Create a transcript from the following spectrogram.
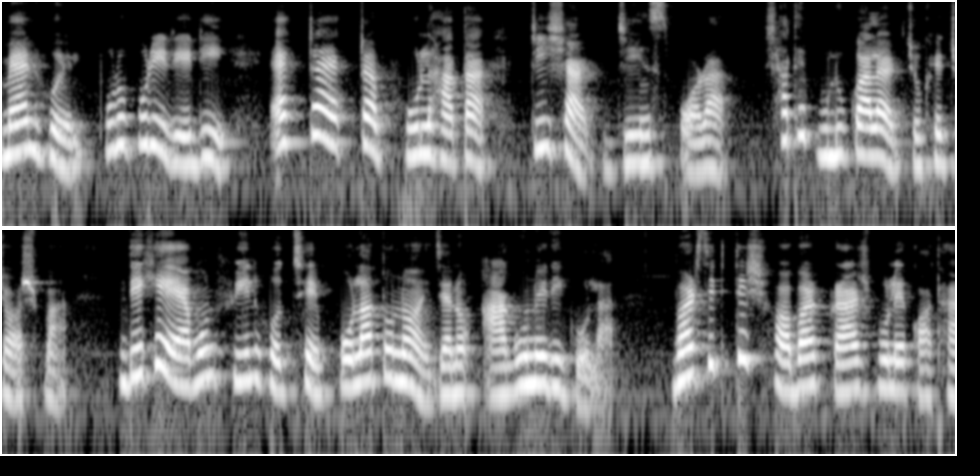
ম্যানহোয়েল পুরোপুরি রেডি একটা একটা ফুল হাতা টি শার্ট জিন্স পরা, সাথে ব্লু কালার চোখে চশমা। দেখে এমন ফিল হচ্ছে পোলা তো নয় যেন আগুনেরই গোলা। ভার্সিটিতে সবার ক্রাশ বলে কথা।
